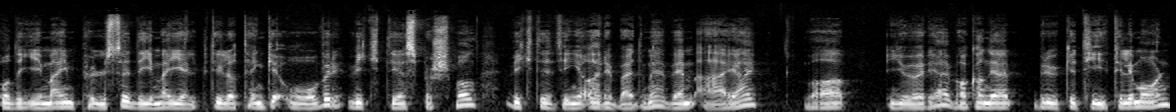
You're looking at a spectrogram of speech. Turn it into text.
Og det gir meg impulser, det gir meg hjelp til å tenke over viktige spørsmål, viktige ting jeg arbeider med. Hvem er jeg? Hva gjør jeg? Hva kan jeg bruke tid til i morgen?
